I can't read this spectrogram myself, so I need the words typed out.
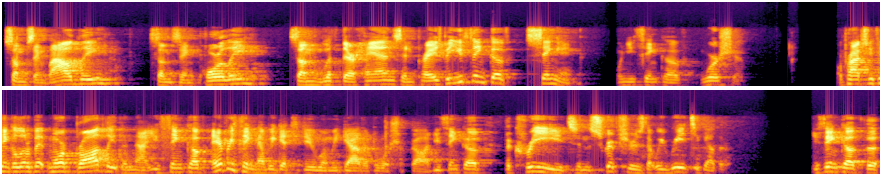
some sing loudly, some sing poorly, some lift their hands in praise, but you think of singing when you think of worship. Or perhaps you think a little bit more broadly than that. You think of everything that we get to do when we gather to worship God. You think of the creeds and the scriptures that we read together. You think of the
